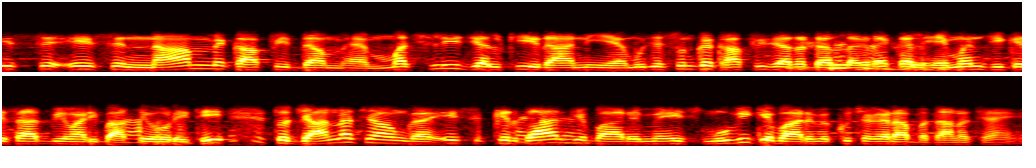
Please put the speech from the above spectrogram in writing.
इस इस नाम में काफ़ी दम है। मछली जल की रानी है। मुझे सुनकर काफ़ी ज़्यादा डर लग रहा है। कल हेमंत जी के साथ भी हमारी बातें हो रही थी। तो जानना चाहूँगा इस किरदार के बारे में इस मूवी के बारे में कुछ अगर आप बताना चाहें।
